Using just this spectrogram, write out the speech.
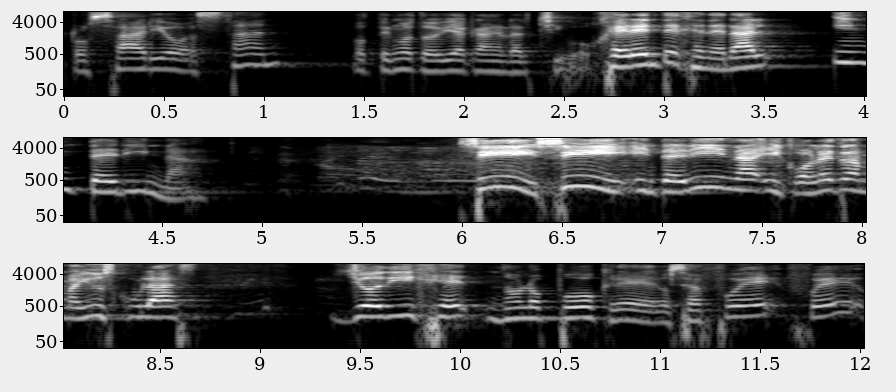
Rosario Bastán, lo tengo todavía acá en el archivo, gerente general interina Sí, sí, interina y con letras mayúsculas. Yo dije, no lo puedo creer, o sea, fue, fue,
